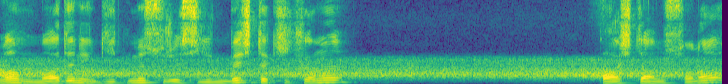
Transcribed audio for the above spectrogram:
Lan madenin gitme süresi 25 dakika mı? Baştan sona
